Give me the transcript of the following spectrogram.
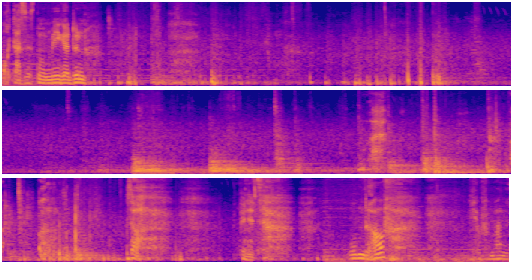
Auch das ist nur mega dünn. So, ich bin jetzt oben drauf. Ich hoffe, man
